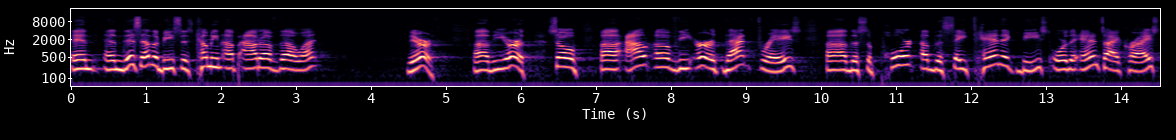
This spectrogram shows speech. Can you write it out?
and, and this other beast is coming up up out of the what? The earth. Uh, the earth. So, uh, out of the earth, that phrase, uh, the support of the satanic beast or the Antichrist,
